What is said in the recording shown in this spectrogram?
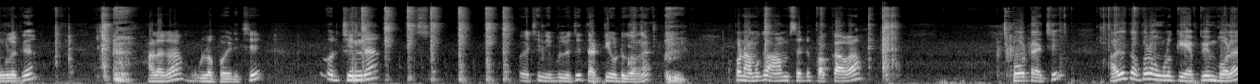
உங்களுக்கு அழகாக உள்ளே போயிடுச்சு. ஒரு சின்ன வச்சு நிப்பிள் வச்சு தட்டி விட்டுக்கோங்க. இப்போ நமக்கு ஆம் செட்டு பக்காவாக போட்டாச்சு. அதுக்கப்புறம் உங்களுக்கு எப்பயும் போல்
